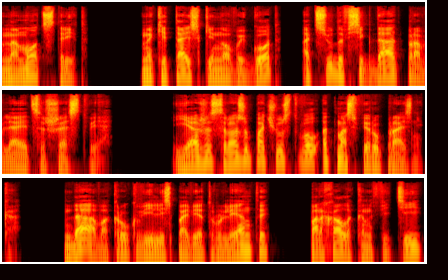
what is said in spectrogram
на Мод-стрит. На китайский Новый год отсюда всегда отправляется шествие. Я же сразу почувствовал атмосферу праздника. Да, вокруг вились по ветру ленты, порхало конфетти,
